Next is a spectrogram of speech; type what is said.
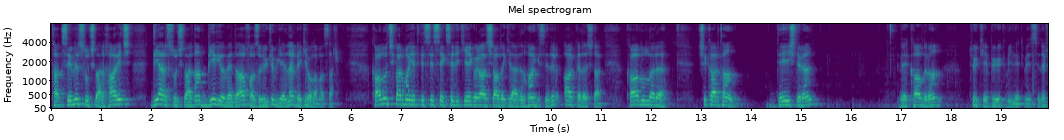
Taksirli suçlar hariç diğer suçlardan bir yıl ve daha fazla hüküm giyenler vekil olamazlar. Kanun çıkarma yetkisi 82'ye göre aşağıdakilerden hangisidir? Arkadaşlar kanunları çıkartan, değiştiren ve kaldıran Türkiye Büyük Millet Meclisi'dir.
